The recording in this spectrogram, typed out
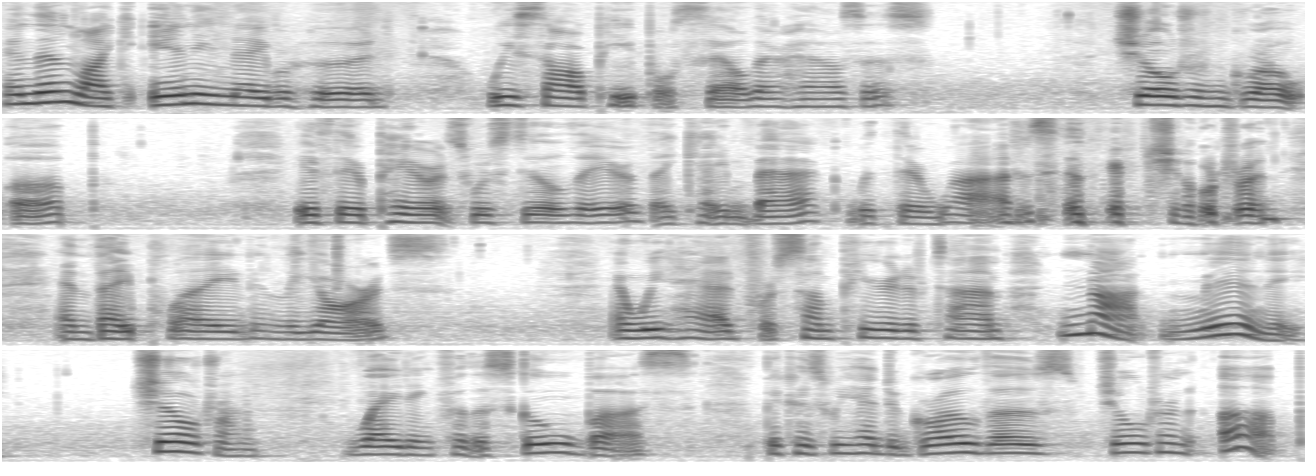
And then, like any neighborhood, we saw people sell their houses, children grow up, if their parents were still there, they came back with their wives and their children, and they played in the yards. And we had, for some period of time, not many children waiting for the school bus because we had to grow those children up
